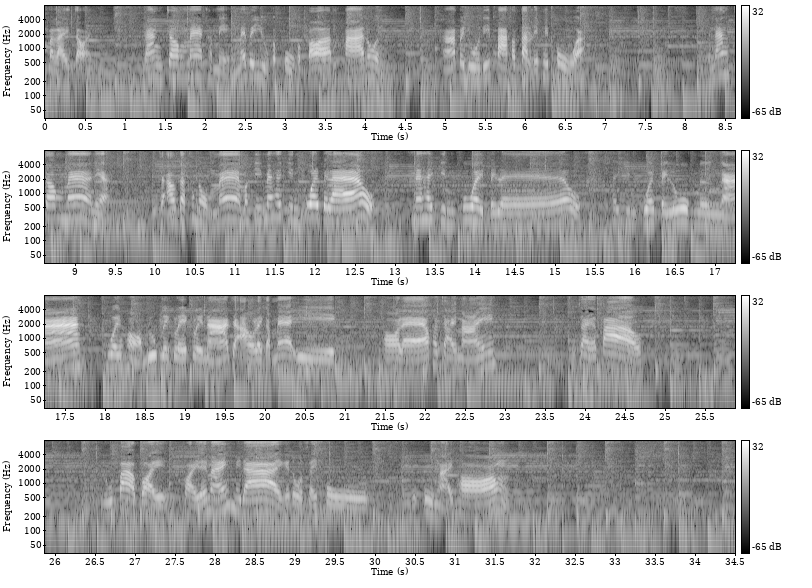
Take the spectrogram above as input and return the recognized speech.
ำอะไรจ่อย นั่งจ้องแม่เขม่งไม่ไปอยู่กับปู่กับป้าป้านู่นฮะไปดูดิป้าเขาตัดเล็บให้ปู่อะนั่งจ้องแม่เนี่ย จะเอาแต่ขนมแม่เมื่อกี้แม่ให้กินกล้วยไปแล้ว แม่ให้กินกล้วยไปแล้ว ให้กินกล้วยไปลูกหนึ่งนะกล้วยหอมลูกเล็ก ๆ เลยนะ จะเอาอะไรกับแม่อีก พอแล้วเข้าใจไหมเข้าใจหรือเปล่า รู้เปล่าปล่อย ปล่อยได้ไหม ไม่ได้ กระโดดใส่ปูเดี๋ยวปูหงายท้อง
